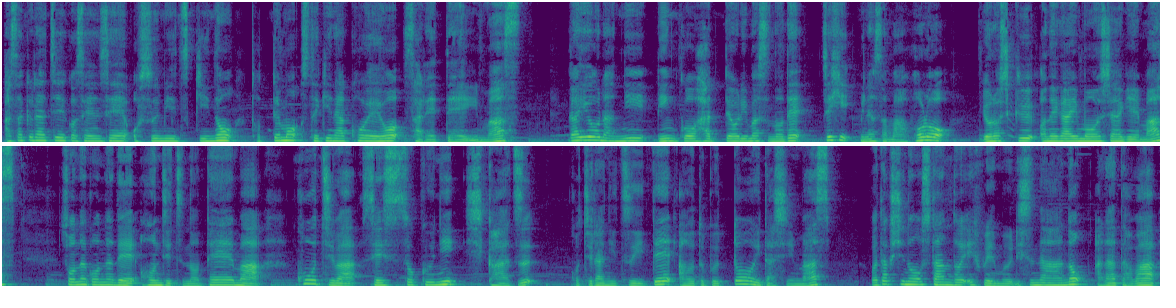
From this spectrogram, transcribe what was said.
朝倉千恵子先生お墨付きのとっても素敵な声をされています概要欄にリンクを貼っておりますのでぜひ皆様フォローよろしくお願い申し上げます。そんなこんなで本日のテーマコーチは拙速にしかずこちらについてアウトプットをいたします。私のスタンド FM リスナーのあなたは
